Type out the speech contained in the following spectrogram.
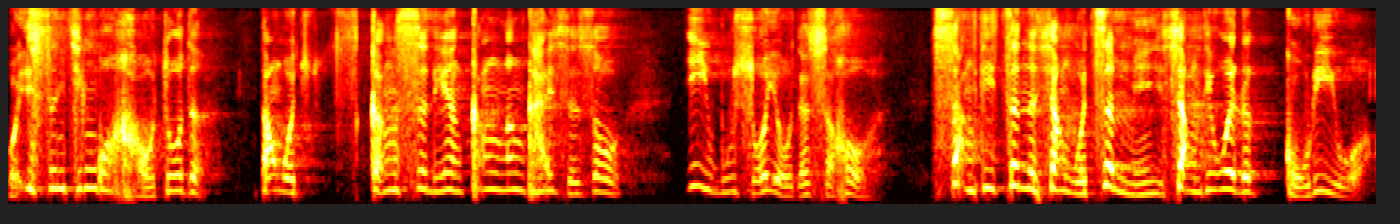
我一生经过好多的。当我刚四年刚刚开始的时候，一无所有的时候，上帝真的向我证明，上帝为了鼓励我，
